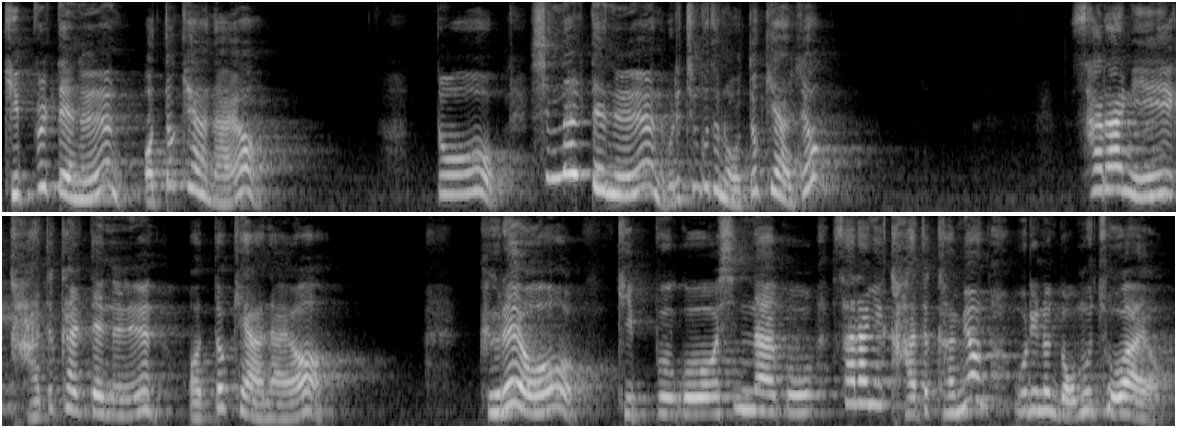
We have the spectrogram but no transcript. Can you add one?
기쁠 때는 어떻게 하나요? 또 신날 때는 우리 친구들은 어떻게 하죠? 사랑이 가득할 때는 어떻게 하나요? 그래요. 기쁘고 신나고 사랑이 가득하면 우리는 너무 좋아요.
